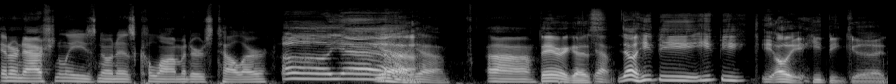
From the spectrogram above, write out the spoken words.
Internationally, he's known as Kilometers Teller. Oh yeah, Yeah, yeah. Uh, There he goes. Yeah. No, he'd be he'd be oh yeah, he'd be good.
